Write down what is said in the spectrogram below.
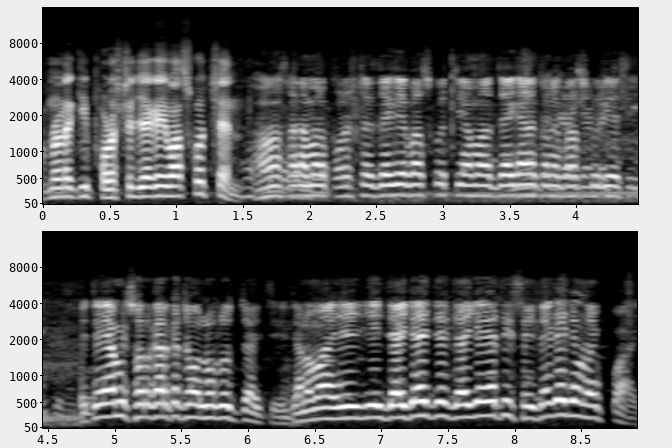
আপনারা কি ফরেস্টের জায়গায় বাস করছেন? হ্যাঁ স্যার আমার ফরেস্টের জায়গায় বাস করছি আমার জায়গা না বাস করে আছি এটাই আমি সরকার কাছে অনুরোধ চাইছি যেন আমার এই এই জায়গায় যে জায়গায় আছি সেই জায়গায় যেন আমি পাই।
